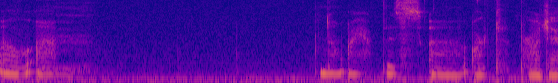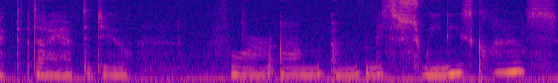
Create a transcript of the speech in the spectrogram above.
Oh, um. No, I have this uh, art project that I have to do for um, um, Miss Sweeney's class.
